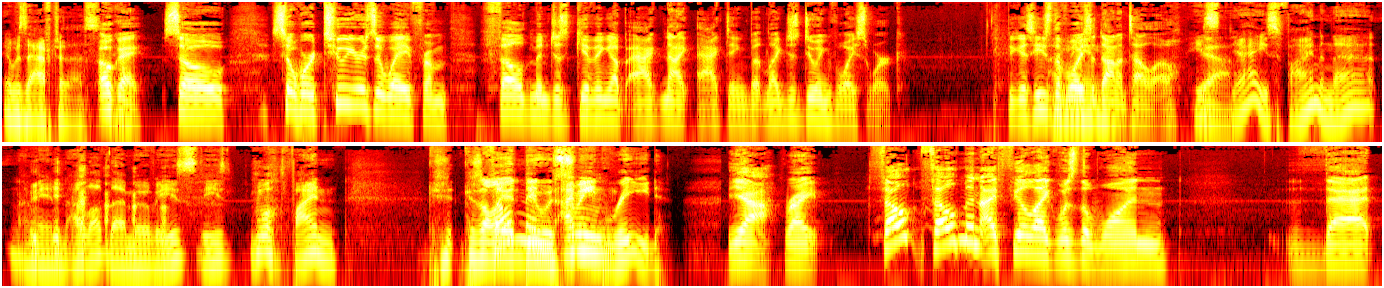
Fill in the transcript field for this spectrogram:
It was after this. Okay, so so we're two years away from Feldman just giving up act not acting, but like just doing voice work because he's the I voice of Donatello. He's, Yeah. yeah. he's fine in that. I mean, I love that movie. He's he's fine. Because all I had to do was I mean- read. Yeah, right. Feld Feldman, I feel like was the one that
